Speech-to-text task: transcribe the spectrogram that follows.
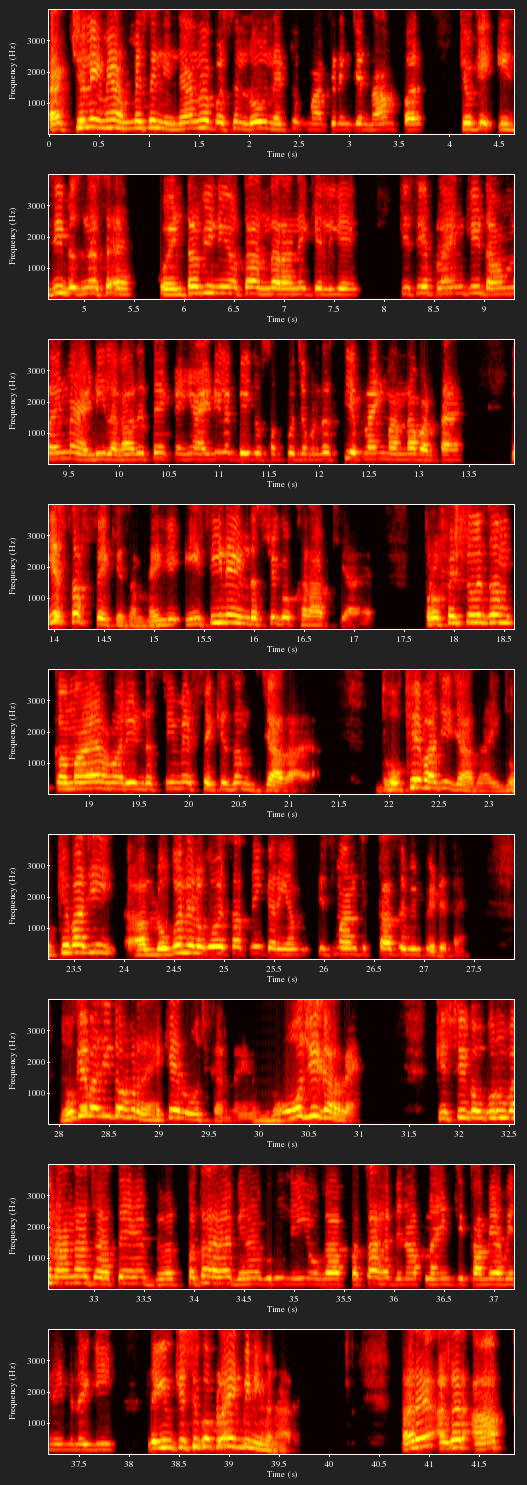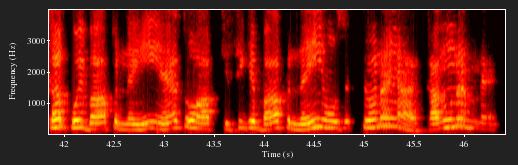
एक्चुअली में, हम में से निन्यानवे परसेंट लोग नेटवर्क मार्केटिंग के नाम पर, क्योंकि इजी बिज़नेस है कोई इंटरव्यू नहीं होता अंदर आने के लिए। किसी अप्लाइन की डाउनलाइन में आईडी लगा देते हैं, कहीं आईडी लग गई तो सबको ज़बरदस्ती अप्लाइन मानना पड़ता है। ये सब फेकिज्म है। ये इसी ने इंडस्ट्री को खराब किया है। प्रोफेशनलिज्म कम आया, हमारी इंडस्ट्री में फेकिज्म ज़्यादा आया। धोखेबाजी ज़्यादा आई। धोखेबाजी लोगों ने लोगों के साथ नहीं करी। हम इस मानसिकता से भी पीड़ित हैं। धोखेबाजी तो हम रह के रोज कर रहे हैं। रोज ही कर रहे हैं। किसी को गुरु बनाना चाहते हैं पता है बिना गुरु नहीं होगा, पता है बिना प्लाइन की कामयाबी नहीं मिलेगी, लेकिन किसी को प्लाइन भी नहीं बना रहे। अरे, अगर आपका कोई बाप नहीं है तो आप किसी के बाप नहीं हो सकते हो ना यार। कानूनन है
